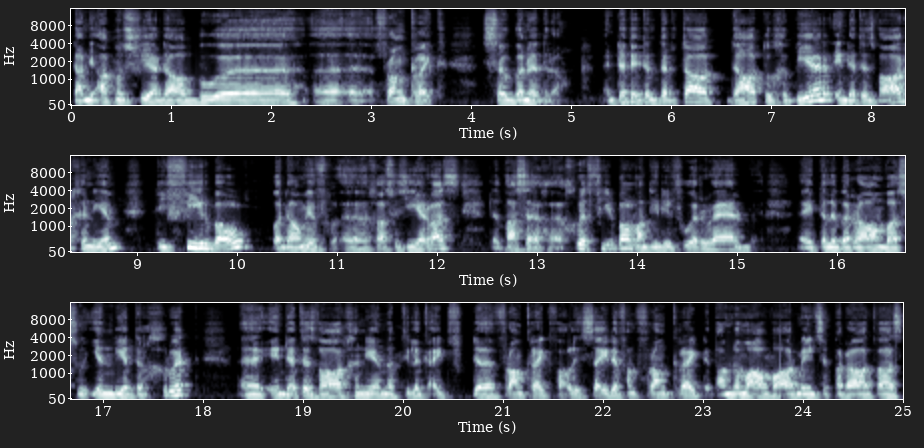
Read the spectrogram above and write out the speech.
dan die atmosfeer daar bo uh, uh Frankryk sou binnendring. En dit het inderdaad daartoe gebeur en dit is waargeneem die vuurbal wat daarmee uh, geassosieer was. Dit was 'n groot vuurbal want hierdie voorwerp het hulle beraam was so 1 meter groot uh, en dit is waargeneem natuurlik uit uh, Frankryk veral die suide van Frankryk. Dit hang nou maar waar mense paraat was.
